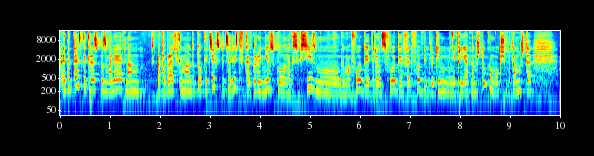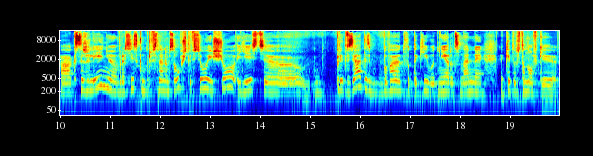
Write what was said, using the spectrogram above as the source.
этот тест как раз позволяет нам отобрать в команду только тех специалистов, которые не склонны к сексизму, гомофобии, трансфобии, фетфобии и другим неприятным штукам. В общем, потому что, а, к сожалению, в российском профессиональном сообществе все еще есть э, предвзятость, бывают вот такие вот нерациональные какие-то установки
